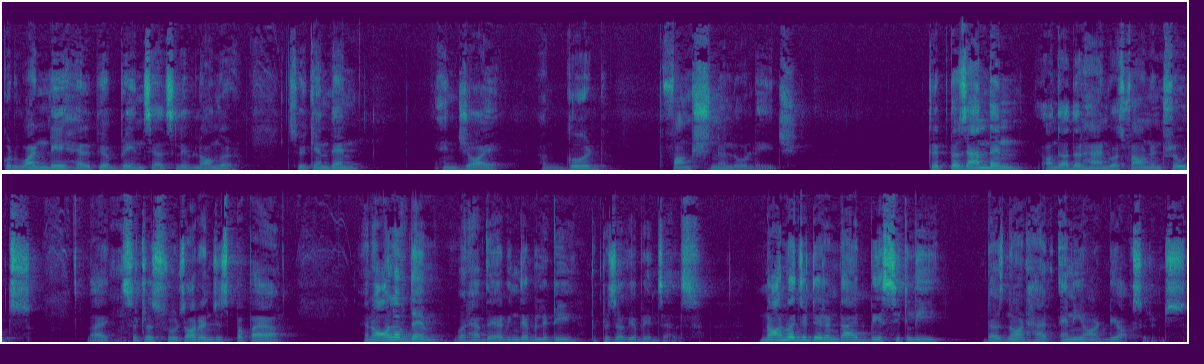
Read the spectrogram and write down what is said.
could one day help your brain cells live longer? So you can then enjoy a good functional old age. Cryptoxanthin, on the other hand, was found in fruits like citrus fruits, oranges, papaya, and all of them were have the, having the ability to preserve your brain cells. Non-vegetarian diet basically does not have any antioxidants.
